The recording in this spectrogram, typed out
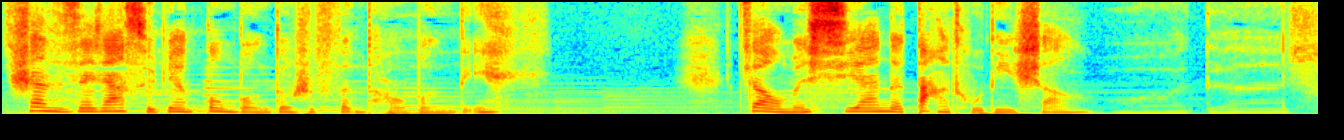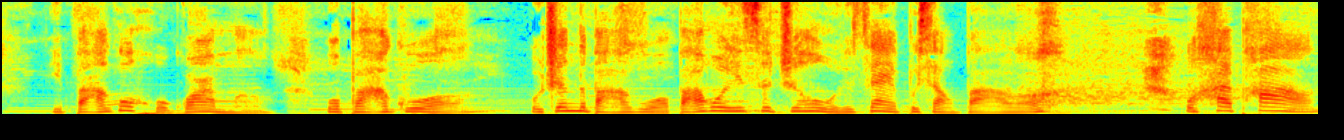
扇子在家随便蹦蹦都是坟头蹦迪，在我们西安的大土地上，你拔过火罐吗？我拔过，我真的拔过，拔过一次之后我就再也不想拔了，我害怕，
